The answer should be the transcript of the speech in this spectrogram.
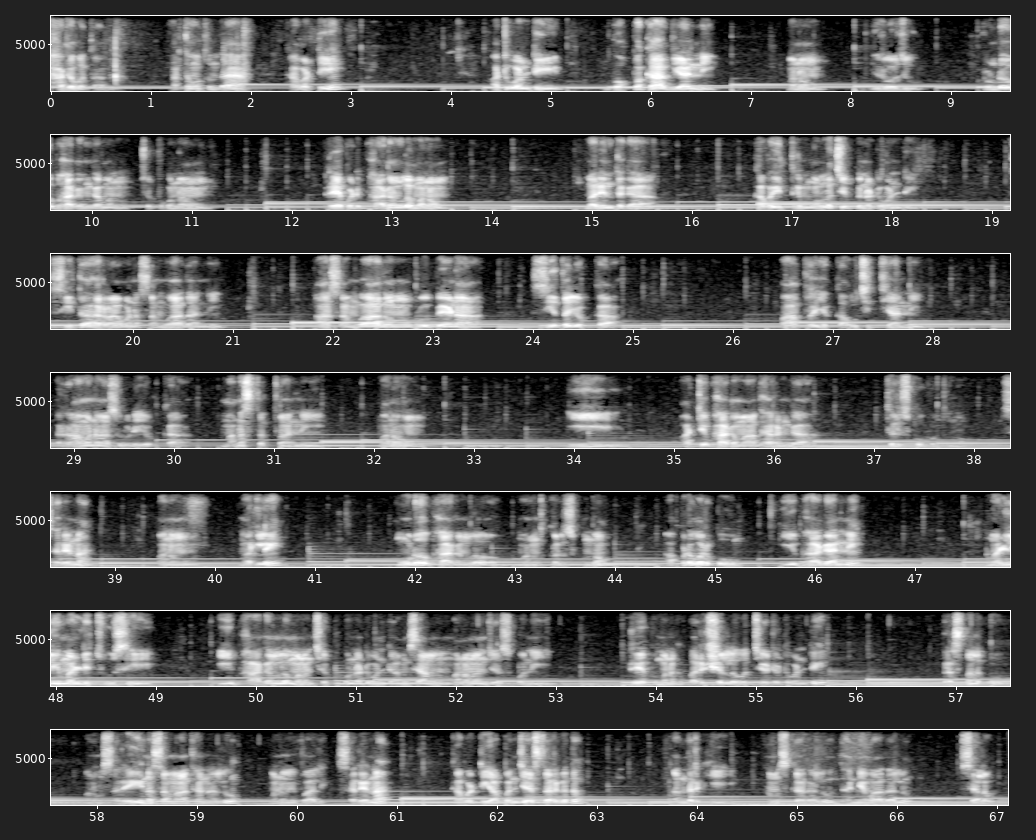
భాగవతాలు. అర్థమవుతుందా? కాబట్టి అటువంటి గొప్ప కావ్యాన్ని మనం ఈరోజు రెండో భాగంగా మనం చెప్పుకున్నాం రేపటి భాగంలో మనం మరింతగా కవయిత్రి మొల్ల చెప్పినటువంటి సీతారావణ సంవాదాన్ని ఆ సంవాదం రూపేణ సీత యొక్క పాత్ర యొక్క ఔచిత్యాన్ని రావణాసురుడి యొక్క మనస్తత్వాన్ని మనం ఈ పాఠ్యభాగం ఆధారంగా తెలుసుకోబోతున్నాం. సరేనా? మనం మళ్ళీ మూడో భాగంలో మనం కలుసుకుందాం. అప్పటి వరకు ఈ భాగాన్ని మళ్ళీ మళ్ళీ చూసి ఈ భాగంలో మనం చెప్పుకున్నటువంటి అంశాలను మననం చేసుకొని రేపు మనకు పరీక్షల్లో వచ్చేటటువంటి ప్రశ్నలకు మనం సరైన సమాధానాలు మనం ఇవ్వాలి. సరేనా? కాబట్టి ఆ పని చేస్తారు కదా? అందరికీ నమస్కారాలు ధన్యవాదాలు సెలవు.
